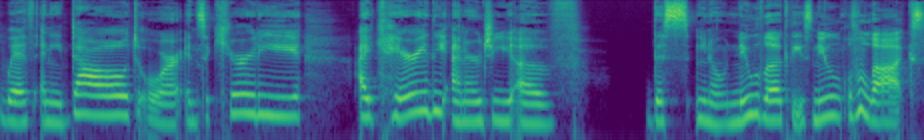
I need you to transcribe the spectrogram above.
with any doubt or insecurity, I carried the energy of this, you know, new look, these new locks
